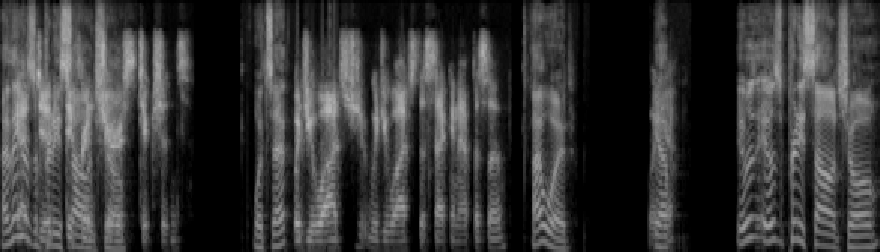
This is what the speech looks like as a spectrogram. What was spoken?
I think it was a pretty solid show. jurisdictions. What's that? Would you watch? Would you watch the second episode? I would. Would Yep. It was it was a pretty solid show.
